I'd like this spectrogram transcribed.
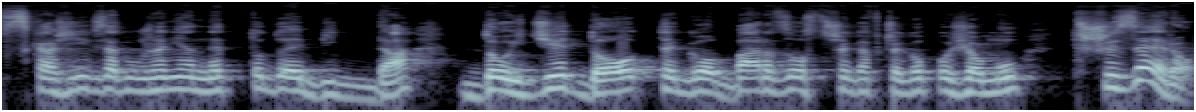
wskaźnik zadłużenia netto do EBITDA dojdzie do tego bardzo ostrzegawczego poziomu 3,0.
